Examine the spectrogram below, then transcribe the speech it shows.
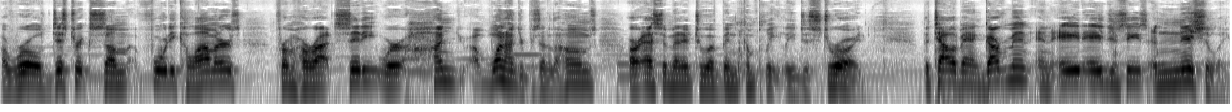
a rural district some 40 kilometers from Herat City, where 100% of the homes are estimated to have been completely destroyed. The Taliban government and aid agencies initially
